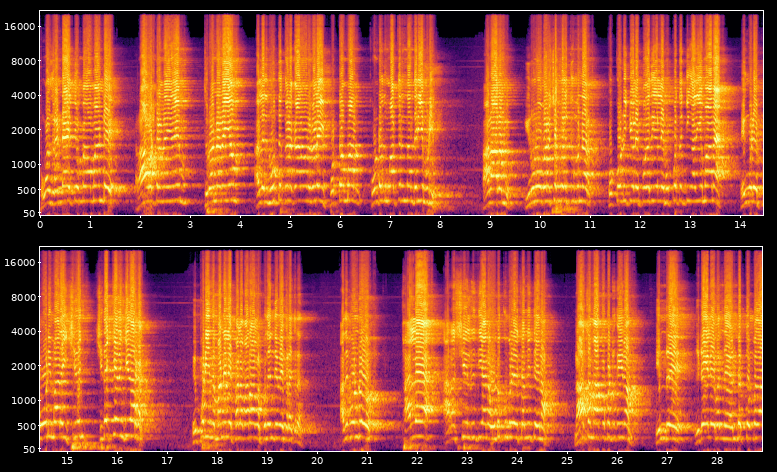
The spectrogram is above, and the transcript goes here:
உங்களுக்கு ரெண்டாயிரத்தி ஒன்பதாம் ஆண்டு ராவட்டனையும் துரண்டனையும் அல்லது நூற்றுக்கணக்கானவர்களை பொட்டமான் கொன்றது மாத்திரம்தான் தெரிய முடியும். ஆனாலும் இருநூறு வருஷங்களுக்கு முன்னர் கொக்கோடிச்சோலை பகுதிகளில் முப்பத்தஞ்சுக்கு அதிகமான எங்களுடைய போடிமாரை சிதஞ் சிதைக்கதம் செய்தார்கள். எப்படி இந்த மண்ணிலே பல வரலாறு புதைந்துவே கிடக்கிறது. அதுபோன்று பல அரசியல் ரீதியான உடக்குமுறையை சந்தித்தேனோம் நாசமாக்கப்பட்டிருக்க இனம் இன்று இடையிலே வந்த எண்பத்தி ஒன்பதா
